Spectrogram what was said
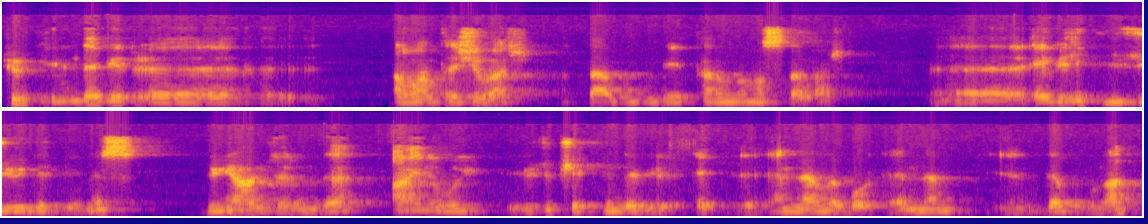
Türkiye'nin de bir e, avantajı var. Hatta bunun bir tanımlaması da var. E, evlilik yüzüğü dediğimiz dünya üzerinde aynı bu yüzük şeklinde bir enlem ve boy, enlemde bulunan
